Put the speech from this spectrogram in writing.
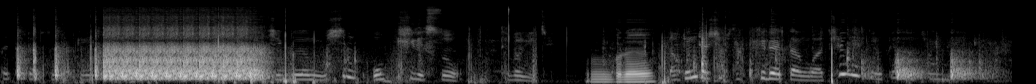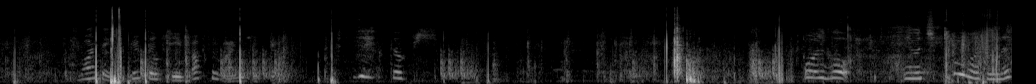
배터리 나 지금 15킬 했어 대박이지 음 그래. 나 혼자 14킬 했다는 거야 최고 킬 깨고 처음 뭐한테 쓸데 없이 박스를 많이 줬대. 쓸데 없이 어 이거 이거 치킨 같은데?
